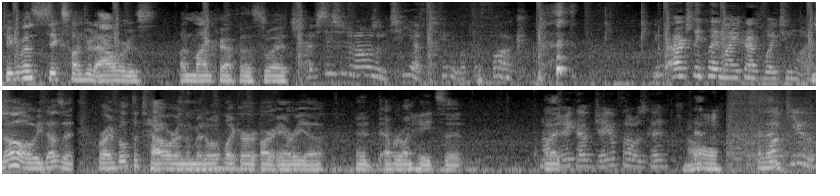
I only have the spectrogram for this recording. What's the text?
Jacob has 600 hours on Minecraft for the Switch. I have 600 hours on TF2. What the fuck? you actually play Minecraft way too much. No, he doesn't. Brian built the tower in the middle of like our, our area, and everyone hates it. No, That- Jacob. Jacob thought it was good. No, And then Fuck you.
